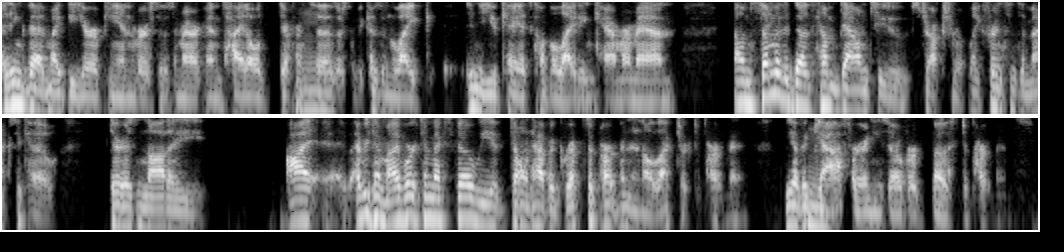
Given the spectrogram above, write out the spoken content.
I think that might be European versus American title differences mm. or something. Because in like in the UK, it's called the lighting cameraman. Um, some of it does come down to structural. Like for instance, in Mexico, there is not a. I every time I've worked in Mexico, we don't have a grip department and an electric department. We have a mm. gaffer, and he's over both departments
